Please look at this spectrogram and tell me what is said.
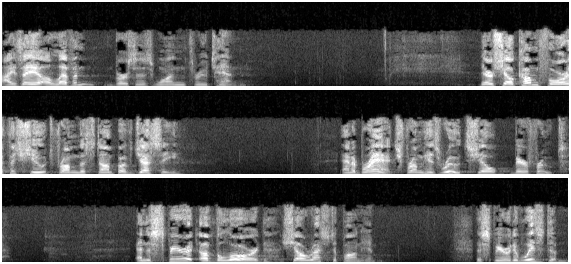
Isaiah 11, verses 1 through 10. There shall come forth a shoot from the stump of Jesse, and a branch from his roots shall bear fruit. And the Spirit of the Lord shall rest upon him the Spirit of wisdom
